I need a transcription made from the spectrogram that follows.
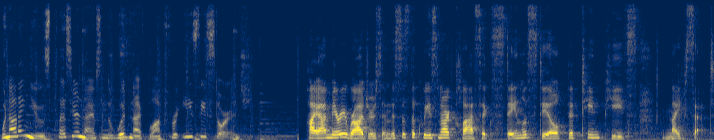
When not in use, place your knives in the wood knife block for easy storage. Hi, I'm Mary Rogers, and this is the Cuisinart Classic stainless steel 15 piece knife set.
